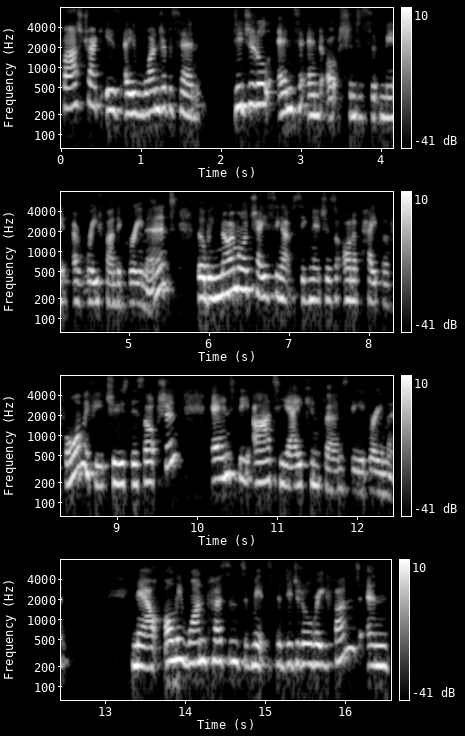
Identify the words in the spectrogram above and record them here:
Fast track is a 100% digital end-to-end option to submit a refund agreement. There'll be no more chasing up signatures on a paper form if you choose this option, and the RTA confirms the agreement. Now, only one person submits the digital refund and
